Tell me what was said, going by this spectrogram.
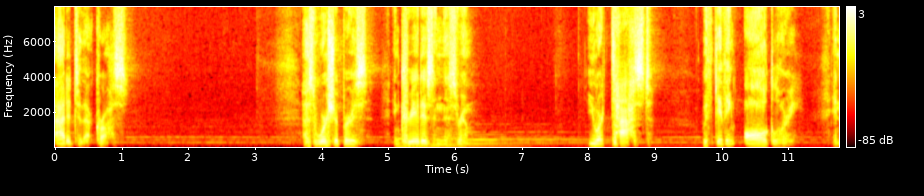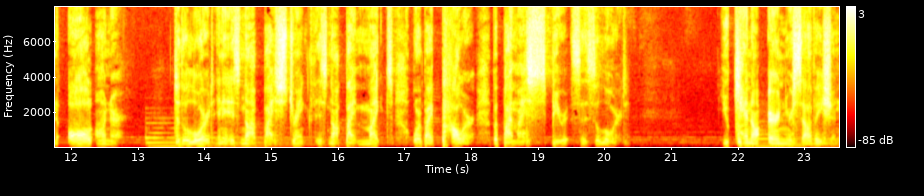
added to that cross as worshipers and creatives in this room, you are tasked with giving all glory and all honor to the Lord. And it is not by strength, it's not by might or by power, but by my spirit, says the Lord. You cannot earn your salvation.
